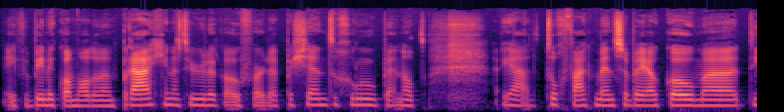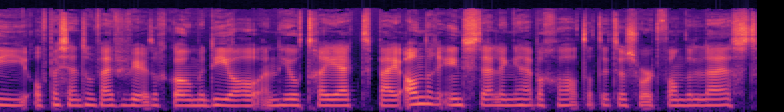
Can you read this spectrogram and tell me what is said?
even binnenkwam, hadden we een praatje natuurlijk over de patiëntengroep. En dat ja, toch vaak mensen bij jou komen die, of patiënten van 45 komen, die al een heel traject bij andere instellingen hebben gehad. Dat dit een soort van de last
